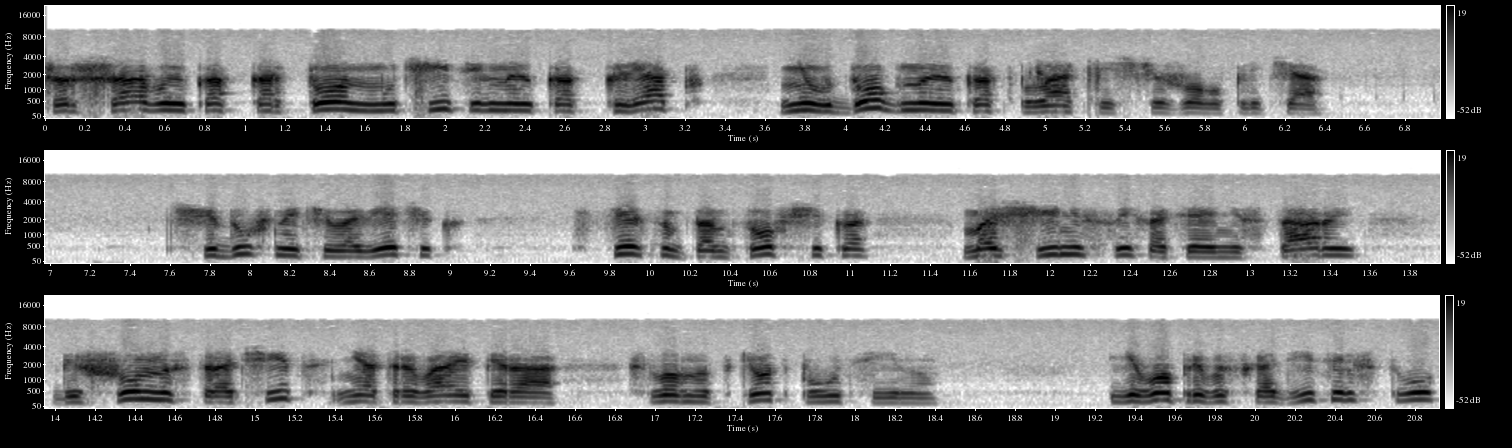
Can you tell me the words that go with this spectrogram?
шершавую, как картон, мучительную, как кляп, неудобную, как платье с чужого плеча. тщедушный человечек с тельцем танцовщика, морщинистый, хотя и не старый, бесшумно строчит, не отрывая пера, словно ткет паутину. Его превосходительству,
